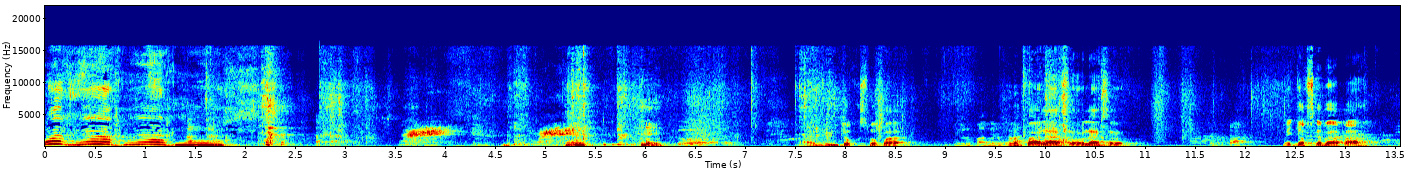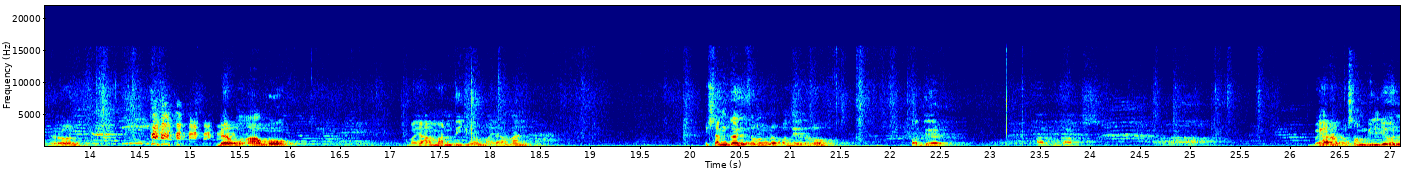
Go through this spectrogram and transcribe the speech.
Yung jokes mo pa. Meron pa, meron pa. Meron pa, laso, laso. Meron pa. May jokes ka ba pa? Meron. Meron kong amo. Mayaman din yun, mayaman. Isang ganito lang na pader, no? Pader, hollow blocks. Bayaran ko isang milyon.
